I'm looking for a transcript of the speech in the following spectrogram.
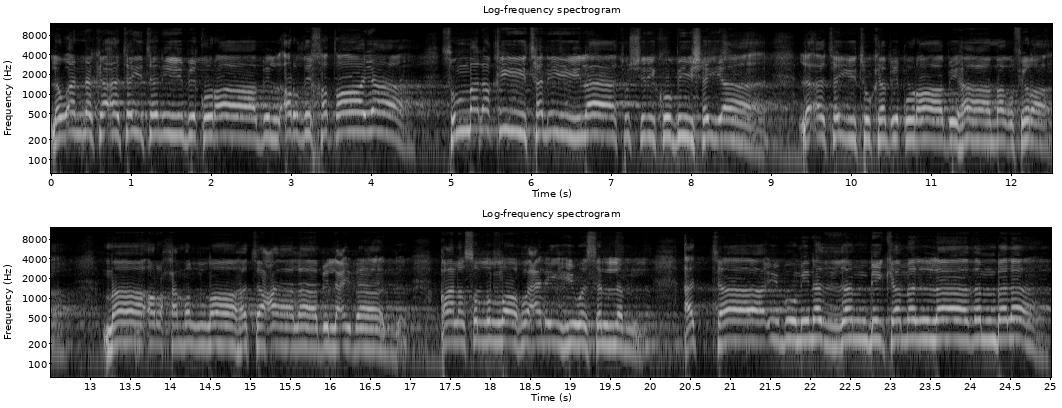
لو أنك أتيتني بقراب الأرض خطايا ثم لقيتني لا تشرك بي شيئا لأتيتك بقرابها مغفرة ما أرحم الله تعالى بالعباد. قال صلى الله عليه وسلم التائب من الذنب كمن لا ذنب له.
